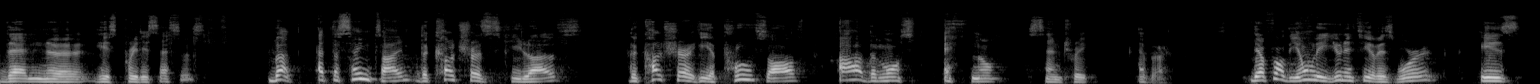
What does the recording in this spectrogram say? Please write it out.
than uh, his predecessors. But at the same time, the cultures he loves, the culture he approves of, are the most ethnocentric ever. Therefore, the only unity of his word is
